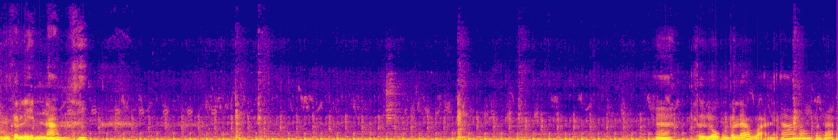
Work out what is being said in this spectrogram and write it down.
คำกระลินน้ำอะเลยลงไปแล้ววะนี่อ้าวลงไปแล้ว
